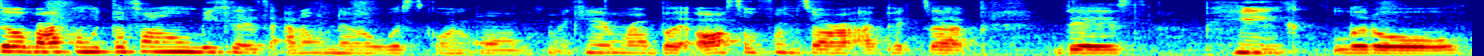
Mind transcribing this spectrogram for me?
still rocking with the phone because I don't know what's going on with my camera. But also from Zara, I picked up this pink little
